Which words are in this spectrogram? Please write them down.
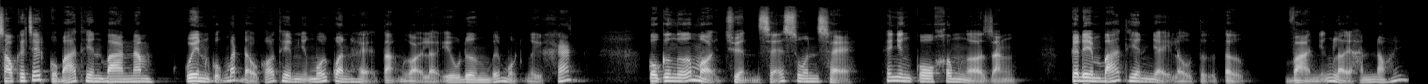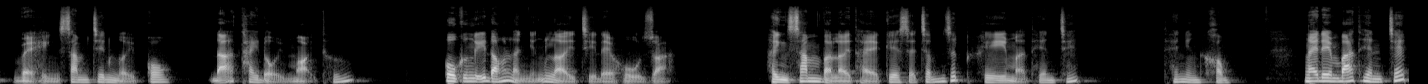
Sau cái chết của bá thiên ba năm, Quyên cũng bắt đầu có thêm những mối quan hệ tạm gọi là yêu đương với một người khác. Cô cứ ngỡ mọi chuyện sẽ suôn sẻ, Thế nhưng cô không ngờ rằng Cái đêm bá thiên nhảy lầu tự tử Và những lời hắn nói về hình xăm trên người cô Đã thay đổi mọi thứ. Cô cứ nghĩ đó là những lời chỉ để hù dọa. Hình xăm và lời thề kia sẽ chấm dứt khi mà thiên chết. Thế nhưng không. Ngay đêm bá thiên chết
